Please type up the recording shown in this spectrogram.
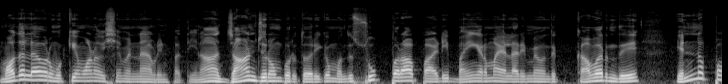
முதல்ல ஒரு முக்கியமான விஷயம் என்ன அப்படின்னு பார்த்தீங்கன்னா ஜான் ஜுரோம் பொறுத்த வரைக்கும் வந்து சூப்பராக பாடி பயங்கரமாக எல்லாரையுமே வந்து கவர்ந்து என்னப்பா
